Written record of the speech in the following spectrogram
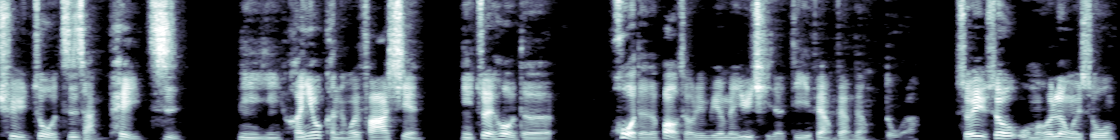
去做资产配置，你很有可能会发现，你最后的获得的报酬率比原本预期的低，非常非常非常多啦。所以说，我们会认为说。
